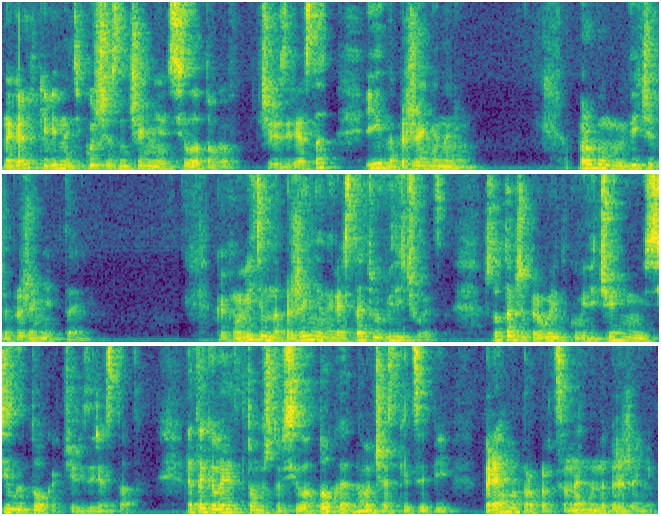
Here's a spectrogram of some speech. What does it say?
На графике видно текущее значение силы токов через реостат и напряжение на нем. Пробуем увеличить напряжение питания. Как мы видим, напряжение на реостате увеличивается, что также приводит к увеличению силы тока через реостат. Это говорит о том, что сила тока на участке цепи прямо пропорциональна напряжению.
